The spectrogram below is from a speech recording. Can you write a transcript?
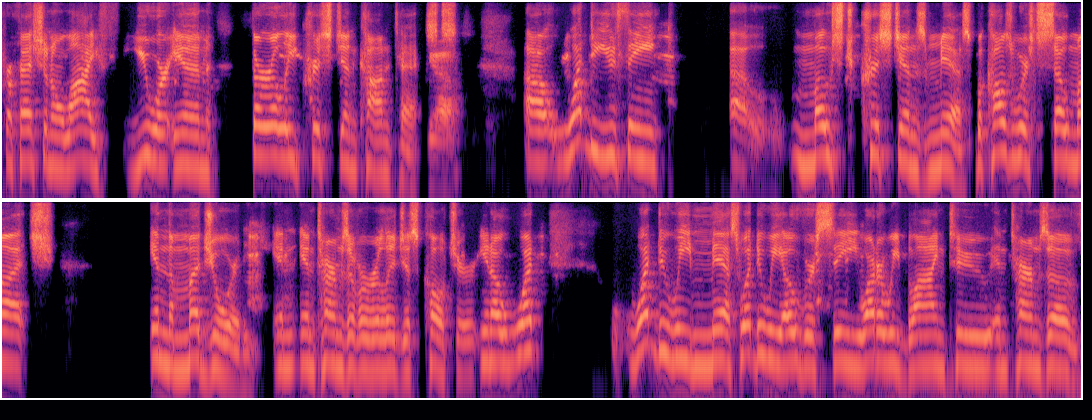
professional life, you were in thoroughly Christian contexts. Yeah. Uh, what do you think uh, most Christians miss because we're so much in the majority in in terms of a religious culture you know what what do we miss? What do we oversee? What are we blind to in terms of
